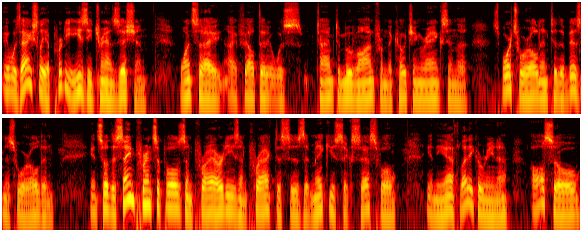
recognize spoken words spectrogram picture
it was actually a pretty easy transition once I, I felt that it was time to move on from the coaching ranks in the sports world into the business world. And, and so the same principles and priorities and practices that make you successful in the athletic arena also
